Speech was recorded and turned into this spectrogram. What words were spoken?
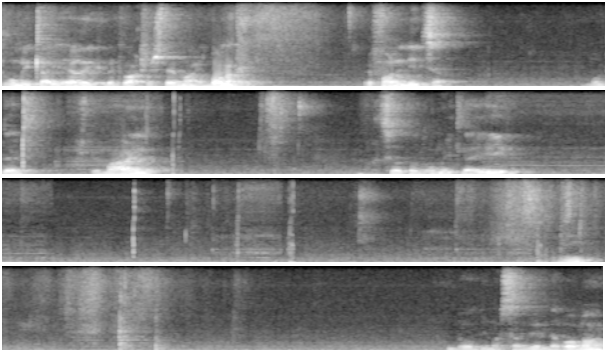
דרומית לאי אריק בטווח של שתי מייל. בואו נתחיל. איפה אני נמצא? מודל שתי מייל, מחציות הדרומית לאי. ועוד עם הסרגל דרומה.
